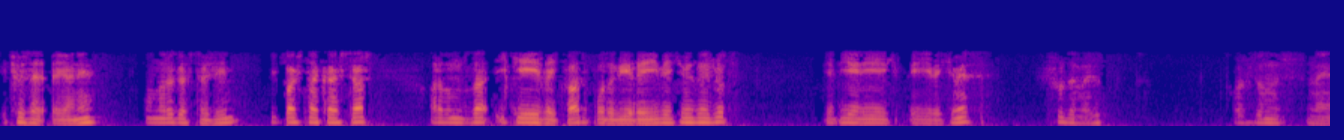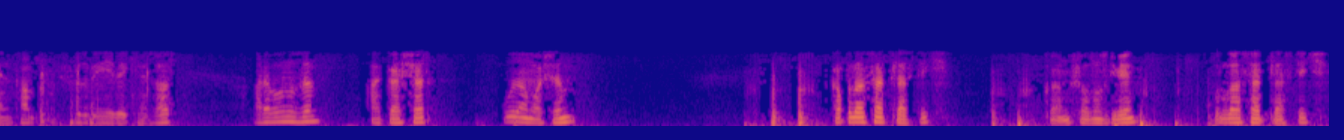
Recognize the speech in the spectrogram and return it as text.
iç özellikleri yani onları göstereceğim. İlk başta arkadaşlar arabamızda iki airbag var. Burada bir airbag'imiz mevcut. Ve diğer airbag'imiz şurada mevcut. Torpidonun üstünde yani tam şurada bir airbag'imiz var. Arabamızın arkadaşlar buradan başlayalım. Kapılar sert plastik. Görmüş olduğunuz gibi. Bunlar sert plastik.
